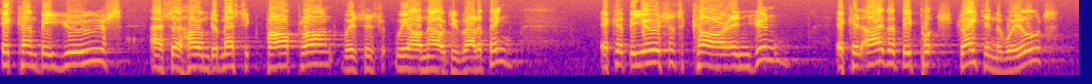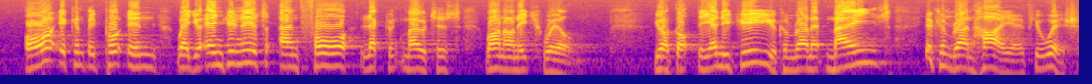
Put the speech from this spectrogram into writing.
It can be used as a home domestic power plant, which is, we are now developing. It could be used as a car engine. It could either be put straight in the wheels, or it can be put in where your engine is and four electric motors, one on each wheel. You've got the energy, you can run at mains, you can run higher if you wish.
